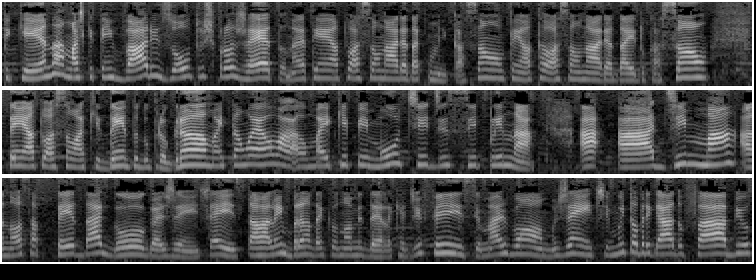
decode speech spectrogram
pequena, mas que tem vários outros projetos, né? Tem atuação na área da comunicação, tem atuação na área da educação, tem atuação aqui dentro do programa, então é uma, uma equipe multidisciplinar. A Adma, a nossa pedagoga, gente. É isso, tava lembrando aqui o nome dela, que é difícil, mas vamos, gente. Muito obrigado, Fábio.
